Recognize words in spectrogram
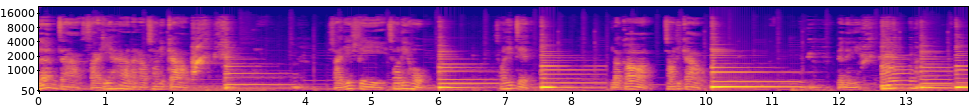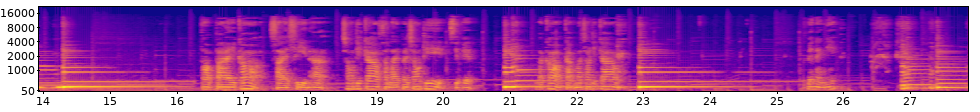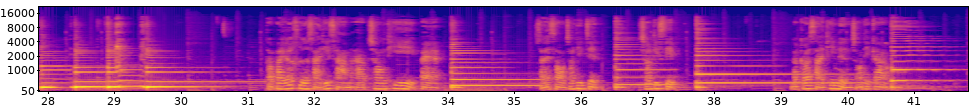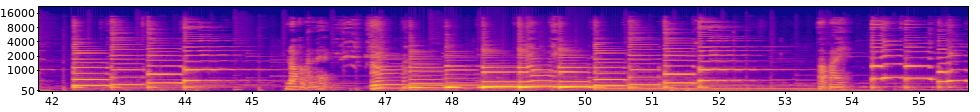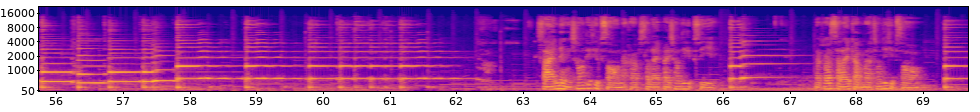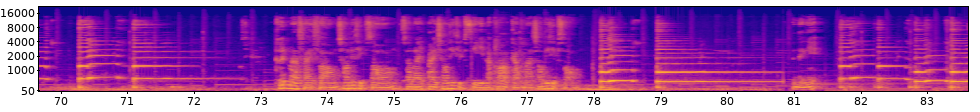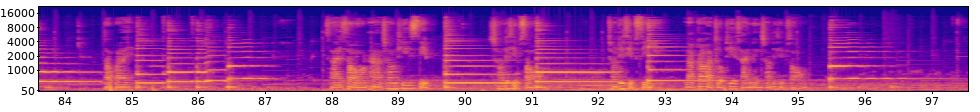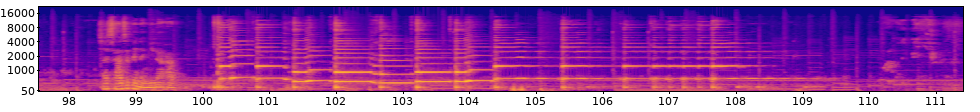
เริ่มจากสายที่ 5 นะครับ ช่องที่ 9 สายที่ 4 ช่องที่ 6 ช่องที่ 7 แล้วก็ช่องที่ 9 เป็นอย่างนี้ ต่อไปก็สาย 4 นะฮะ ช่องที่ 9 สไลด์ไปช่องที่ 11 แล้วก็กลับมาช่องที่ 9 เป็นอย่างนี้ ไปก็คือสายที่3นะครับ ช่องที่ 8 สาย 2 ช่องที่ 7 ช่องที่ 10 แล้วก็สายที่ 1 ช่องที่ 9 ลองกับอันแรก สาย 1 ช่องที่ 12 นะครับ สไลด์ไปช่องที่ 14 แล้วก็สไลด์กลับมาช่องที่ 12 ขึ้นมาสาย 2 ช่องที่ 12 สไลด์ไปช่องที่ 14 แล้วก็กลับมาช่องที่ 12 เป็นอย่างนี้ ต่อไป สาย2ฮะช่องที่ 10 ช่องที่ 12ช่องที่ 14 แล้วก็จบที่สาย 1ช่องที่ 12 ช้าๆจะเป็นอย่างนี้นะครับ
